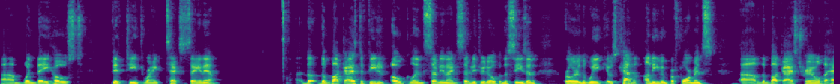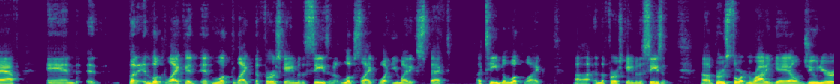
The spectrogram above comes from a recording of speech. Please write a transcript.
um, when they host 15th ranked Texas A&M. The, the Buckeyes defeated Oakland 79 73 to open the season earlier in the week. It was kind of an uneven performance. Uh, the Buckeyes trailed the half, and but it looked like it, it looked like the first game of the season. It looks like what you might expect a team to look like uh, in the first game of the season. Uh, Bruce Thornton, Roddy Gayle Jr.,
